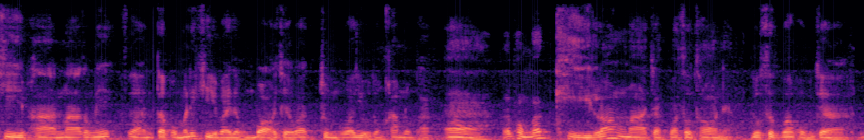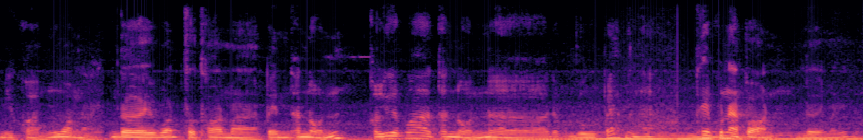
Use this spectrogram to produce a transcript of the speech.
ขี่ผ่านมาตรงนี้ แต่ผมไม่ได้ขี่ไป แต่ผมบอกเฉยว่าชุนหัวอยู่ตรงข้ามโรงพัก อ่า แล้วผมก็ขี่ล่องมาจากวัดโสธรเนี่ย รู้สึกว่าผมจะมีความง่วงหน่อย เลยวัดโสธรมาเป็นถนนเขาเรียกว่าถนน เอ่อ เดี๋ยวผมดูแป๊บนึงนะเทพคุณากรเลยมานิดนึง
